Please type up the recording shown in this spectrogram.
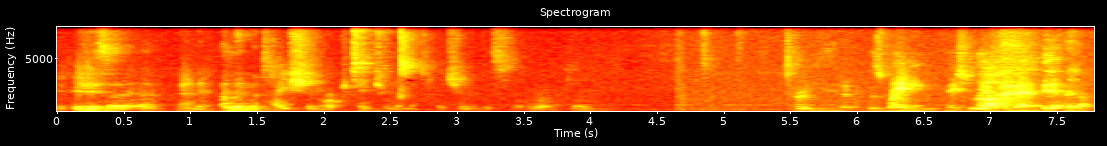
it, it is a, a, an, a limitation or a potential limitation of this sort of work. Tony was waiting patiently at the back there. Um,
